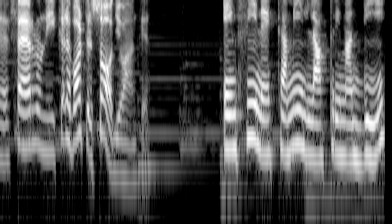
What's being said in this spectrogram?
eh, ferro, nickel, a volte il sodio anche. E infine Camilla, prima D,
